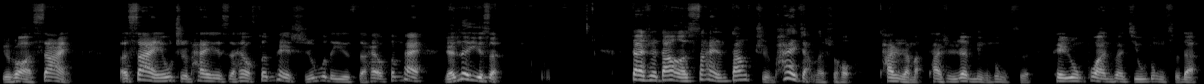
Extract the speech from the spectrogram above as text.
比如说 assign，assign 有指派的意思，还有分配食物的意思，还有分派人的意思。但是当 assign 当指派讲的时候，它是什么？它是任命动词，可以用不完全及物动词的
